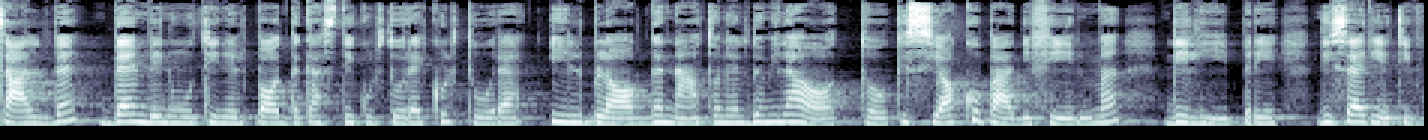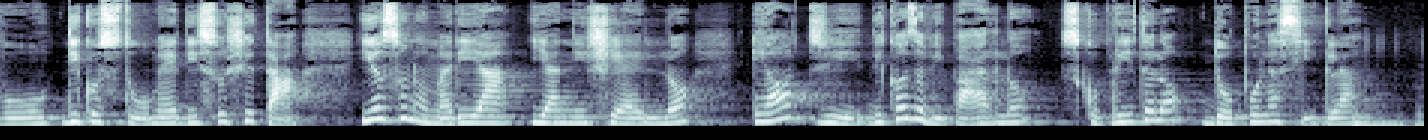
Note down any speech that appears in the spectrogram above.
Salve, benvenuti nel podcast di Cultura e Culture, il blog nato nel 2008 che si occupa di film, di libri, di serie tv, di costume e di società. Io sono Maria Ianniciello e oggi di cosa vi parlo? Scopritelo dopo la sigla.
